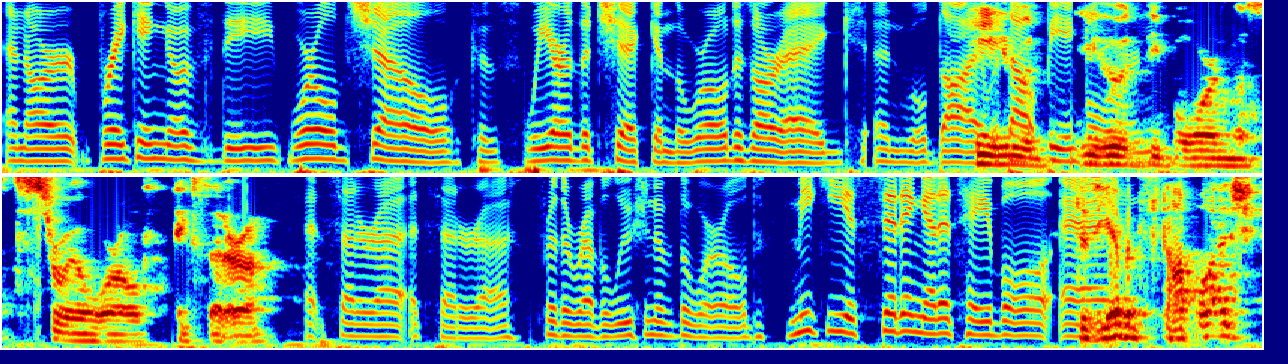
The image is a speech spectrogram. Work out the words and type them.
and our breaking of the world shell because we are the chick and the world is our egg and we'll die He without would, being he born would be born, must destroy a world, etc. etc etc for the revolution of the world miki is sitting at a table and Does he have a stopwatch?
